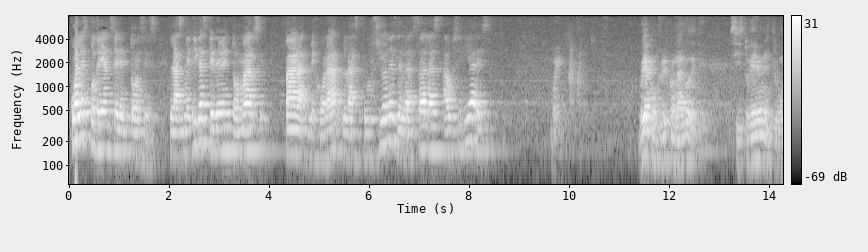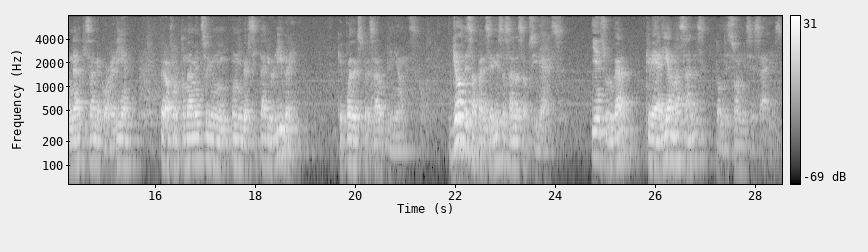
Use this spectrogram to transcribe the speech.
¿cuáles podrían ser entonces las medidas que deben tomarse para mejorar las funciones de las salas auxiliares. Bueno, voy a concluir con algo de que si estuviera en el tribunal quizá me correrían, pero afortunadamente soy un universitario libre que puedo expresar opiniones. Yo desaparecería esas salas auxiliares y en su lugar crearía más salas donde son necesarias.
